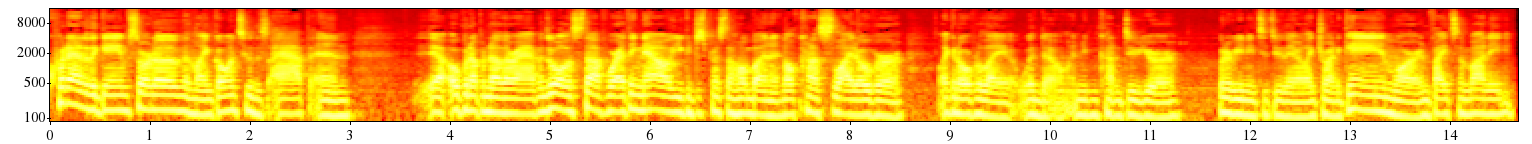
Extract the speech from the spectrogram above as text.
quit out of the game sort of and like go into this app and yeah, open up another app and do all this stuff. Where I think now you can just press the home button and it'll kind of slide over like an overlay window, and you can kind of do your whatever you need to do there, like join a game or invite somebody,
